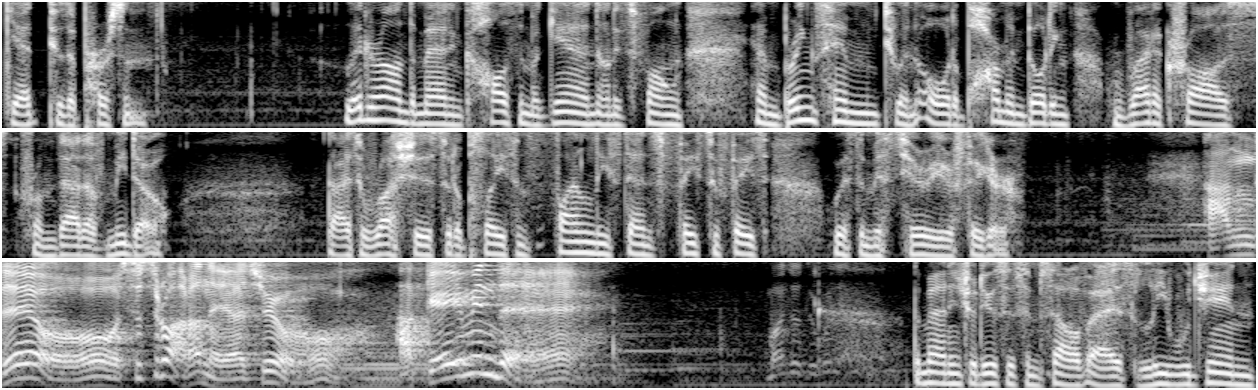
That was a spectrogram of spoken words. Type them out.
get to the person. Later on, the man calls him again on his phone and brings him to an old apartment building right across from that of Mido. Dae-soo rushes to the place and finally stands face to face with the mysterious figure. 안 돼요. 스스로 알아내야죠. 아, 게임인데. The man introduces himself as Lee Woo-jin,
